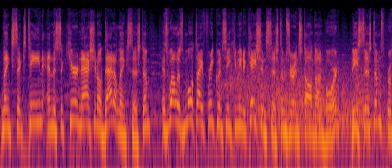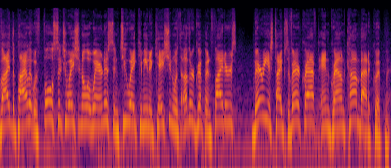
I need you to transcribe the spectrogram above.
Link 16, and the secure National Data Link system, as well as multi frequency communication systems, are installed on board. These systems provide the pilot with full situational awareness and two way communication with other Gripen fighters, various types of aircraft, and ground combat equipment.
